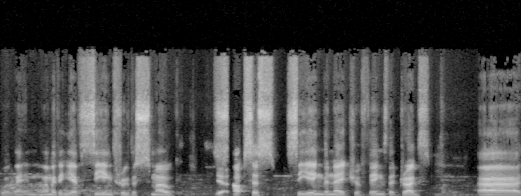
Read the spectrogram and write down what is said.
when, when we're thinking of seeing through the smoke, yeah. stops us seeing the nature of things that drugs uh,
